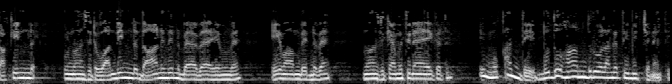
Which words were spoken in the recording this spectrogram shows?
දකින්න උන්වහන්සේට වඳින්න දාන දෙන්න බෑ බෑ එහෙම බෑ. ඒව හම්බෙන්න බෑ. උන්වහන්සේ කැමති නෑ ඒකට. ඒ මොකද්ද බුදුහාමුදුරුව ළඟ තිබිච්ච නැති.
